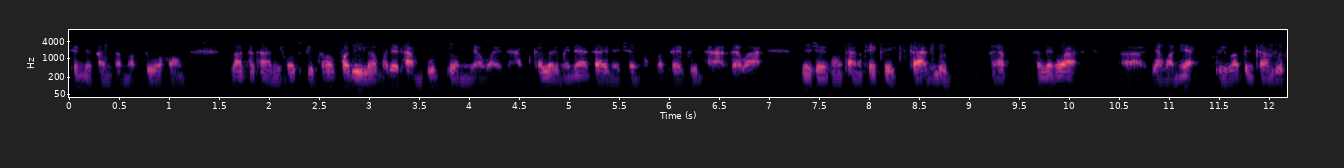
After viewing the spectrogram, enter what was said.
เช่นเดียวกันสำหรับตัวของราชธานีโฮสปิทอลพอดีเราไม่ได้ทำหุ้นตัวนี้เอาไว้นะครับ ก็เลยไม่แน่ใจในเชิงของปัจจัยพื้นฐาน แต่ว่าในเชิงของทางเทคนิคการหลุดนะครับเขาเรียกว่าอย่างวันนี้ถือว่าเป็นการหลุด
